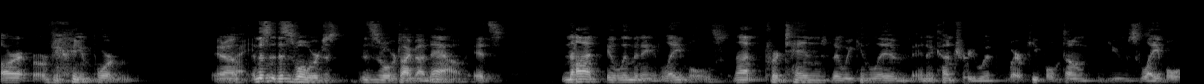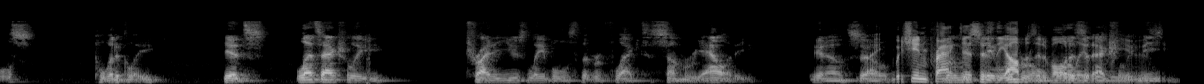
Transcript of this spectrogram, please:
are, are very important. You know, Right. and this is this is what we're just this is what we're talking about now. It's not eliminate labels, not pretend that we can live in a country with where people don't use labels politically. It's let's actually try to use labels that reflect some reality. You know, so right. Which in practice is the opposite of all what does it actually we use. mean?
